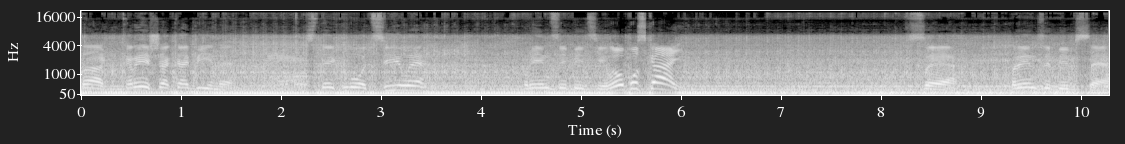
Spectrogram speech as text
Так, криша кабіни. Стекло ціле. В принципі, ціле. Опускай! Все. В принципі, все.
